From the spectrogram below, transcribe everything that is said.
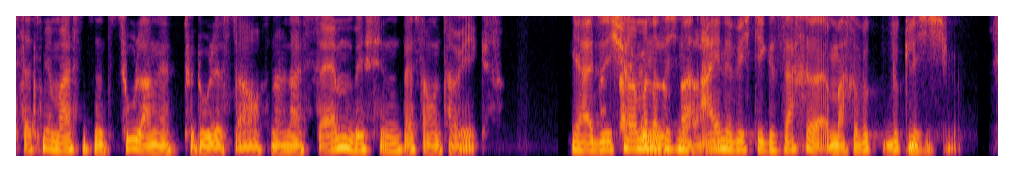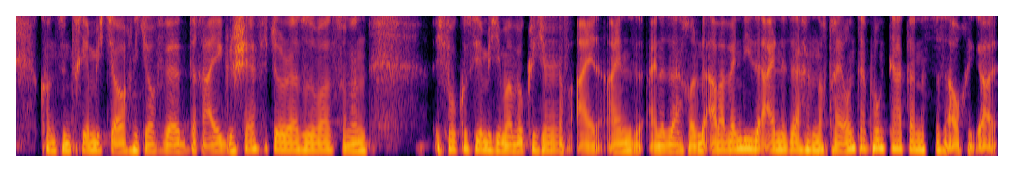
setze mir meistens eine zu lange To-Do-Liste auf. Ne? Da ist Sam ein bisschen besser unterwegs. Ja, also ich schaue immer, dass ich nur eine wichtige Sache mache. Wir wirklich. Ich konzentriere mich ja auch nicht auf äh, drei Geschäfte oder sowas, sondern ich fokussiere mich immer wirklich auf ein, ein, eine Sache. Und, aber wenn diese eine Sache noch drei Unterpunkte hat, dann ist das auch egal.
